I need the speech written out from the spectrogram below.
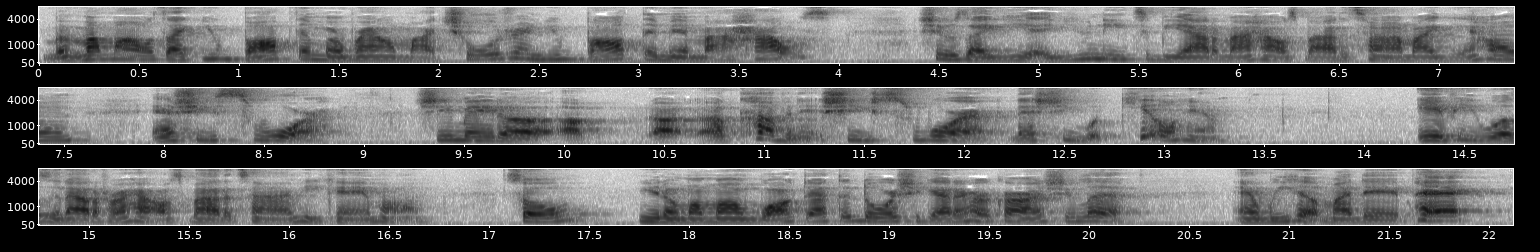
But my mom was like, You bought them around my children? You bought them in my house? She was like, Yeah, you need to be out of my house by the time I get home. And she swore. She made a, a, a, covenant. She swore that she would kill him if he wasn't out of her house by the time he came home. So, you know, my mom walked out the door. She got in her car and she left. And we helped my dad pack.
